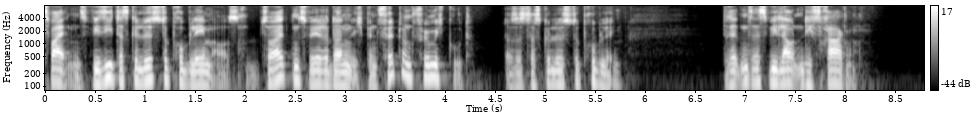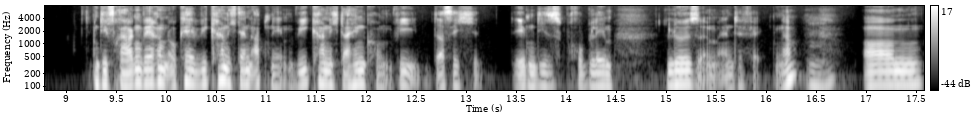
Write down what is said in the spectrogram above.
Zweitens, wie sieht das gelöste Problem aus? Zweitens wäre dann, ich bin fit und fühle mich gut. Das ist das gelöste Problem. Drittens ist, wie lauten die Fragen? Und die Fragen wären, okay, wie kann ich denn abnehmen? Wie kann ich da hinkommen? Wie, dass ich eben dieses Problem löse im Endeffekt. Ne? Mhm. Ähm,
